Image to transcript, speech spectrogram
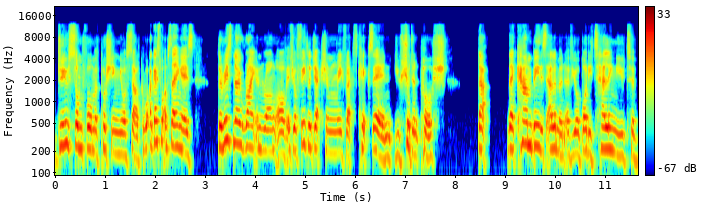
do some form of pushing yourself. I guess what I'm saying is there is no right and wrong of if your fetal ejection reflex kicks in, you shouldn't push. That there can be this element of your body telling you to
